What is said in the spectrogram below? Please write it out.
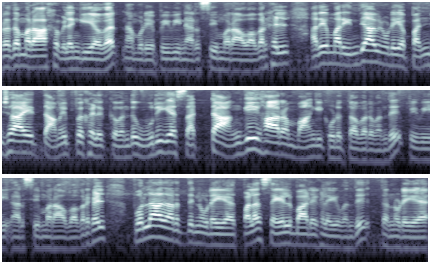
பிரதமராக விளங்கியவர் நம்முடைய பி வி நரசிம்மராவ் அவர்கள். அதே மாதிரி இந்தியாவினுடைய பஞ்சாயத்து அமைப்புகளுக்கு வந்து உரிய சட்ட அங்கீகாரம் வாங்கி கொடுத்தவர் வந்து பி வி நரசிம்மராவ் அவர்கள். பொருளாதார பொருளாதாரத்தினுடைய பல செயல்பாடுகளை வந்து தன்னுடைய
